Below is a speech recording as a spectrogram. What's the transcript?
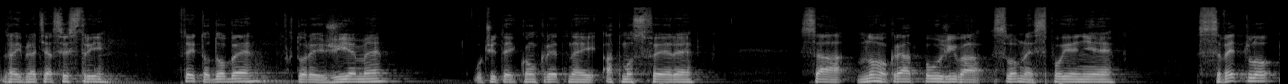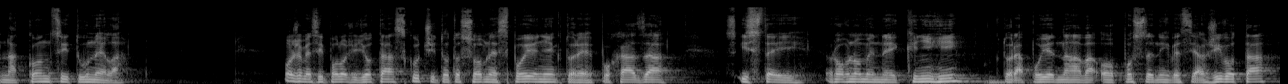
Drahí bratia a sestry, v tejto dobe, v ktorej žijeme, v určitej konkrétnej atmosfére, sa mnohokrát používa slovné spojenie svetlo na konci tunela. Môžeme si položiť otázku, či toto slovné spojenie, ktoré pochádza z istej rovnomennej knihy, ktorá pojednáva o posledných veciach života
